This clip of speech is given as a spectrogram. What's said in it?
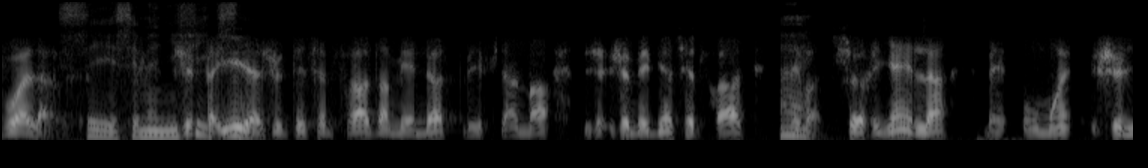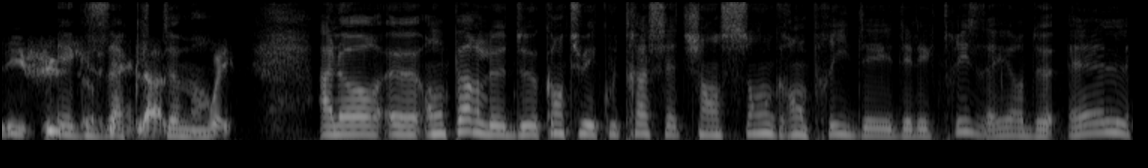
Voilà. C'est magnifique. J'ai failli ça. ajouter cette phrase dans mes notes, mais finalement, j'aimais bien cette phrase. Ouais. Ce rien-là, ben, au moins, je l'ai vu. Exactement. Oui. Alors, euh, on parle de quand tu écouteras cette chanson, Grand Prix des, des lectrices, d'ailleurs de Elle,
